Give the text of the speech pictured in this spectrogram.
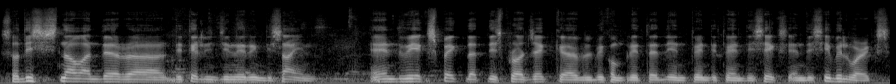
So this is now under uh, detailed engineering design. And we expect that this project uh, will be completed in 2026, and the civil works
